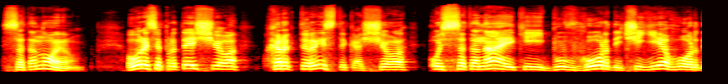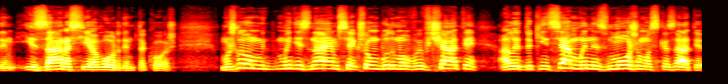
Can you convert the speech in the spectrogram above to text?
Сатаною. Говориться про те, що характеристика, що ось сатана, який був гордий, чи є гордим, і зараз є гордим також. Можливо, ми дізнаємося, якщо ми будемо вивчати, але до кінця ми не зможемо сказати,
